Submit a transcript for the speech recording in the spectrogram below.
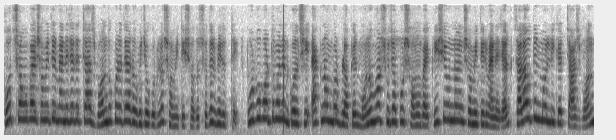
খোদ সমবায় সমিতির ম্যানেজারের চাষ বন্ধ করে দেওয়ার অভিযোগ উঠল সমিতির সদস্যদের বিরুদ্ধে। পূর্ব বর্ধমানের গলসি এক নম্বর ব্লকের মনোহর সুজাপুর সমবায় কৃষি উন্নয়ন সমিতির ম্যানেজার সালাউদ্দিন মল্লিকের চাষ বন্ধ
